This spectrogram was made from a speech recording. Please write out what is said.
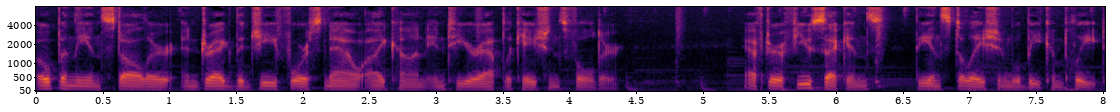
open the installer and drag the GeForce Now icon into your Applications folder. After a few seconds, the installation will be complete.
